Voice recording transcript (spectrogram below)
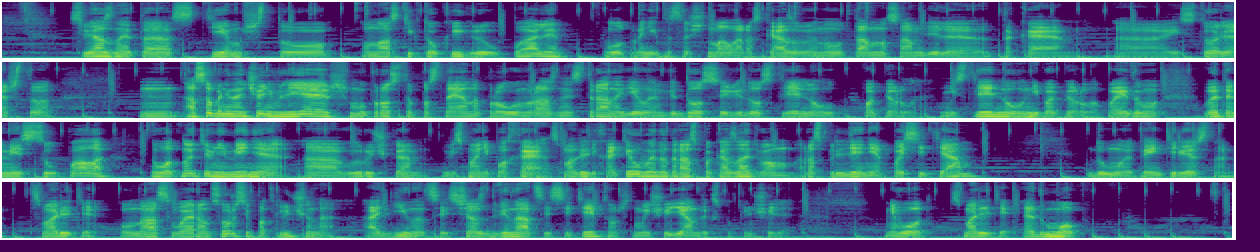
Связано это с тем, что у нас TikTok игры упали. Вот, про них достаточно мало рассказываю. Но там на самом деле такая э, история, что Особо ни на что не влияешь, мы просто постоянно пробуем разные страны, делаем видосы, и видос стрельнул, поперло. Не стрельнул, не поперло. Поэтому в этом месяце упало. Вот, но тем не менее, а, выручка весьма неплохая. Смотрите, хотел в этот раз показать вам распределение по сетям. Думаю, это интересно. Смотрите, у нас в Iron Source подключено 11, сейчас 12 сетей, потому что мы еще Яндекс подключили. Вот, смотрите, AdMob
